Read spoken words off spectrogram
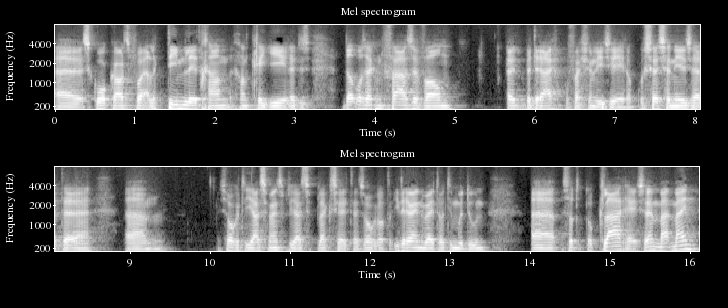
uh, scorecards voor elk teamlid gaan, gaan creëren. Dus dat was echt een fase van het bedrijf professionaliseren, processen neerzetten, um, zorgen dat de juiste mensen op de juiste plek zitten, zorgen dat iedereen weet wat hij moet doen, uh, zodat het ook klaar is. Hè. mijn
